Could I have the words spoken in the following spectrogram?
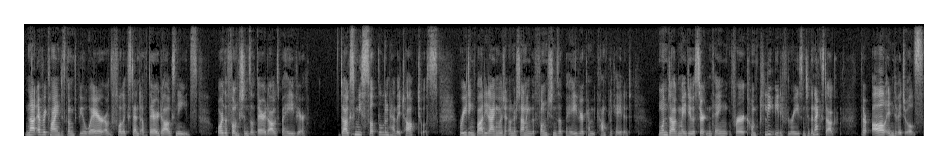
Not every client is going to be aware of the full extent of their dog's needs or the functions of their dog's behaviour. Dogs can be subtle in how they talk to us. Reading body language and understanding the functions of behaviour can be complicated. One dog may do a certain thing for a completely different reason to the next dog. They're all individuals.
